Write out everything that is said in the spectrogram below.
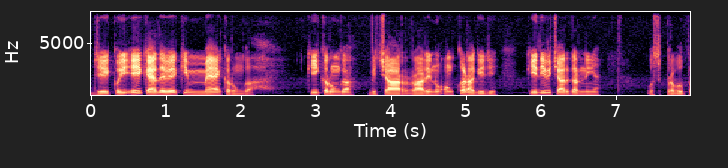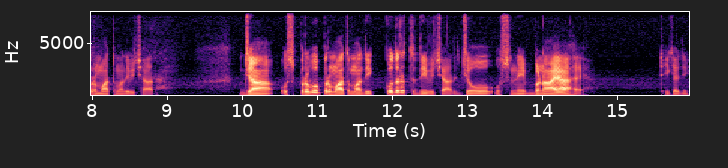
ਜੇ ਕੋਈ ਇਹ ਕਹਿ ਦੇਵੇ ਕਿ ਮੈਂ ਕਰੂੰਗਾ, ਕੀ ਕਰੂੰਗਾ? ਵਿਚਾਰ, ਰਾਰੇ ਨੂੰ ਔਂਕੜ ਆ ਗਈ ਜੀ, ਕਿਹਦੀ ਵਿਚਾਰ ਕਰਨੀ ਹੈ? ਉਸ ਪ੍ਰਭੂ ਪਰਮਾਤਮਾ ਦੀ ਵਿਚਾਰ। ਜਾਂ ਉਸ ਪ੍ਰਭੂ ਪਰਮਾਤਮਾ ਦੀ ਕੁਦਰਤ ਦੀ ਵਿਚਾਰ, ਜੋ ਉਸਨੇ ਬਣਾਇਆ ਹੈ। ਠੀਕ ਹੈ ਜੀ।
